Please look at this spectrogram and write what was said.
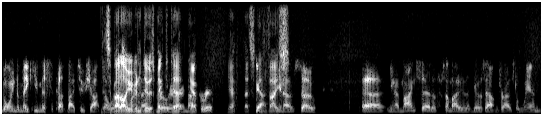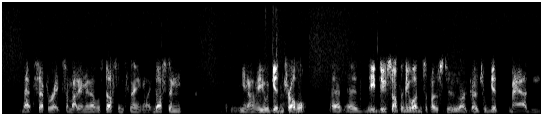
going to make you miss the cut by two shots. That's about all you're going to do is make the cut. In my yep. career. Yeah, that's good yeah, advice. You know, so uh, you know, mindset of somebody that goes out and tries to win that separates somebody. I mean, that was Dustin's thing. Like Dustin, you know, he would get in trouble. Uh, uh, he'd do something he wasn't supposed to. Our coach would get mad, and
